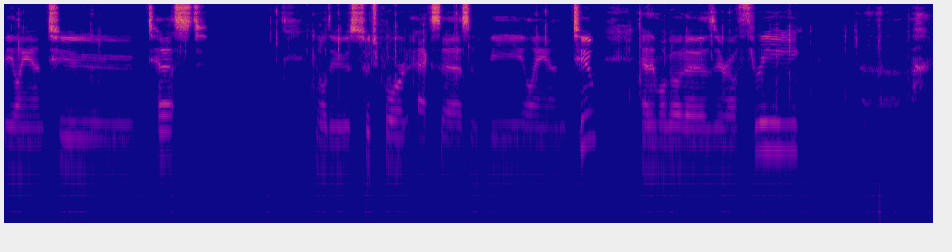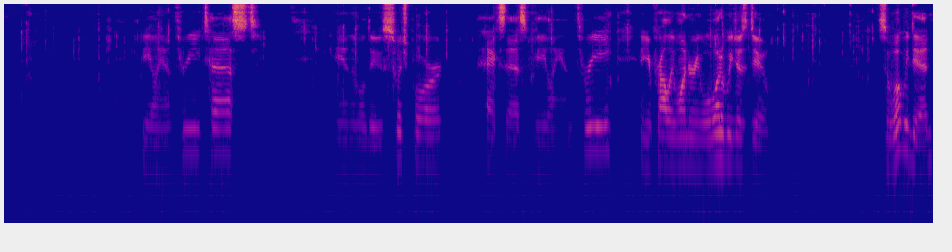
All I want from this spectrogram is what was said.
VLAN 2 test. And we'll do switch port access VLAN 2. And then we'll go to 03. Uh, VLAN 3 test. And then we'll do switch port access VLAN 3. And you're probably wondering, well, what did we just do? So what we did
